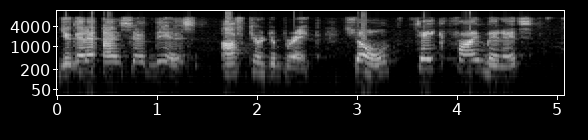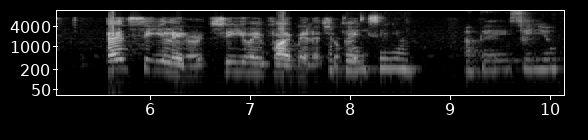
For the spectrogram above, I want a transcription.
You're gonna answer this after the break. So take five minutes and see you later. See you in five minutes, okay? Okay, see you. Okay, see you.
